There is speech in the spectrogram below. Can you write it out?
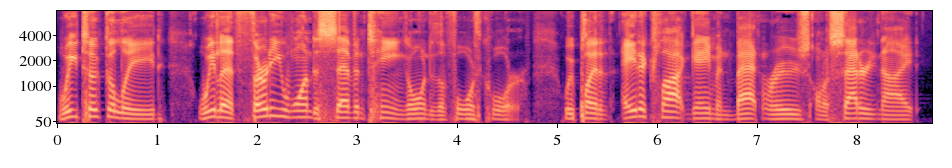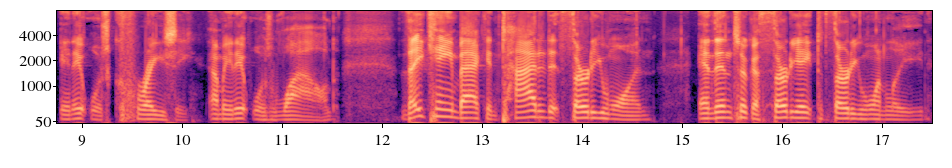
We took the lead. We led 31 to 17 going to the fourth quarter. We played an eight o'clock game in Baton Rouge on a Saturday night, and it was crazy. I mean, it was wild. They came back and tied it at 31, and then took a 38 to 31 lead.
